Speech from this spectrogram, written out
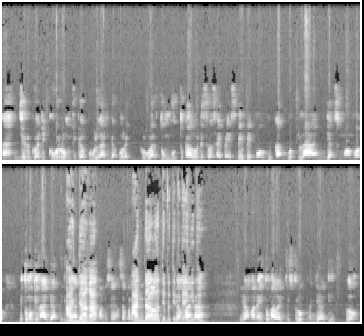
anjir gua dikurung tiga bulan nggak boleh keluar tunggu tuh kalau udah selesai psbb mall buka gua belanja semua mall. Itu mungkin ada jadi kayak Ada, tipe Kak. manusia yang seperti ada itu. loh tipe-tipe kayak mana, gitu. yang mana itu malah justru menjadi loh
